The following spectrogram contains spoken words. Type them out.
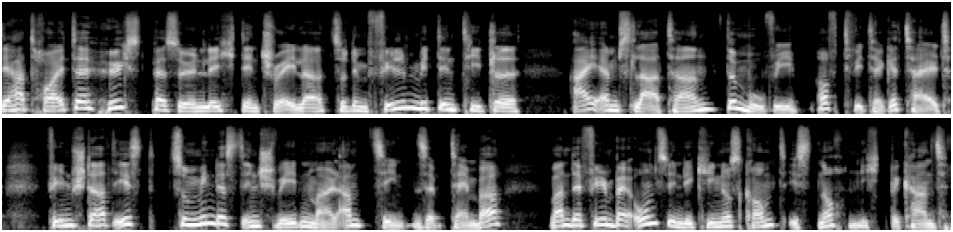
Der hat heute höchstpersönlich den Trailer zu dem Film mit dem Titel I Am Slatan, The Movie, auf Twitter geteilt. Filmstart ist, zumindest in Schweden mal am 10. September. Wann der Film bei uns in die Kinos kommt, ist noch nicht bekannt.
